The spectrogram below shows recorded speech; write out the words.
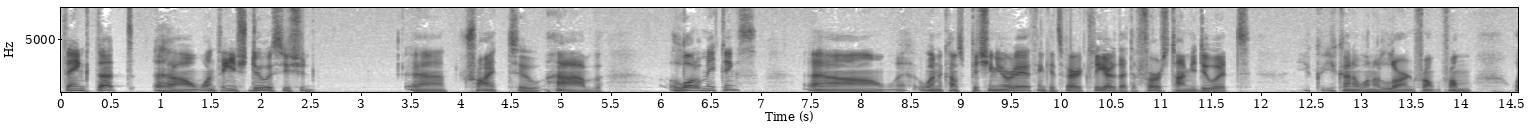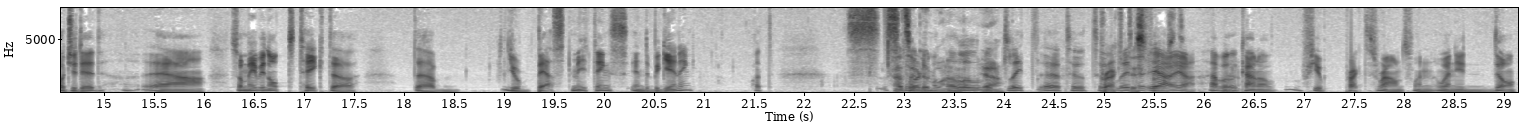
think that uh, one thing you should do is you should uh, try to have a lot of meetings. Uh, when it comes to pitching your idea, I think it's very clear that the first time you do it, you, you kind of want to learn from, from what you did. Uh, so maybe not take the the your best meetings in the beginning, but That's a good one, a little yeah. bit late uh, to, to Practice later. Yeah, first. yeah. Have a kind of few practice rounds when when you don't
